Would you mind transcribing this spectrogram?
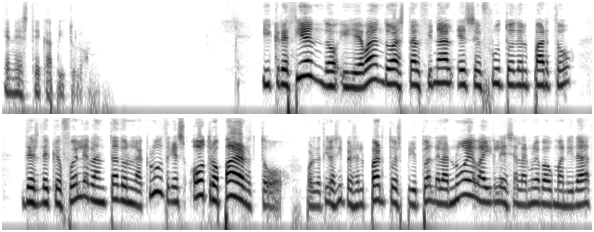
en este capítulo. Y creciendo y llevando hasta el final ese fruto del parto, desde que fue levantado en la cruz, que es otro parto, por decir así, pero es el parto espiritual de la nueva iglesia, la nueva humanidad,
